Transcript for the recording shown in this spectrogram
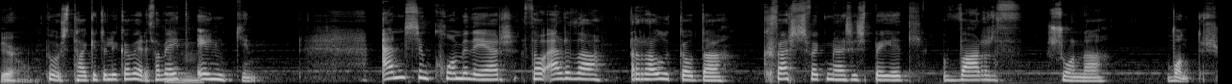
Já, veist, það getur líka verið, það veit enginn. En sem komið er þá er það ráðgáta hvers vegna þessi speil varð svona vondur?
